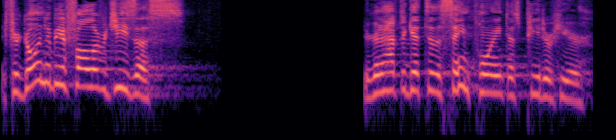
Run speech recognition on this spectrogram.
If you're going to be a follower of Jesus, you're going to have to get to the same point as Peter here.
